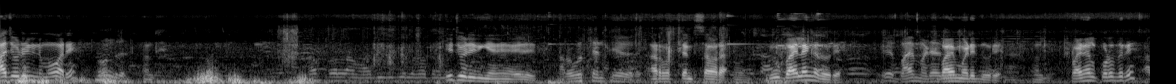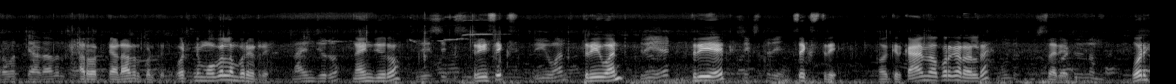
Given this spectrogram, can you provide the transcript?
ಆ ಜೋಡಿ ನಿಮ್ಮವ ರೀ? ಹ್ಞೂ ರೀ. ಈ ಜೋಡಿ ನಿಮಗೆ ಹೇಳಿದ್ರಿ? ಅರವತ್ತೆಂಟು ಸಾವಿರ. ಇವು ಬಾಯ್ಲಿ ಹೆಂಗೆ ಅದಾವ ರೀ? ಬಾಯ್ ಮಾಡಿ ಬಾಯ್ ಮಾಡಿದ್ದು ರೀ. ಹ್ಞೂ ರೀ. ಫೈನಲ್ ಕೊಡೋದು ರೀ? ಅರವತ್ತೆರಡು ಆದ್ರೆ ಅರವತ್ತೆರಡು ಆದ್ರೆ ಕೊಡ್ತೀರಿ. ಒಟ್ಟು ನಿಮ್ಮ ಮೊಬೈಲ್ ನಂಬರ್ ಹೇಳ್ರಿ. Nine zero nine zero three six three six three one three one three eight three six three. Six three. Okay ಕಾಯಂ ವ್ಯಾಪಾರಗಾರ ಅಲ್ರಿ? ಸರಿ. ರೀ ಓರಿ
